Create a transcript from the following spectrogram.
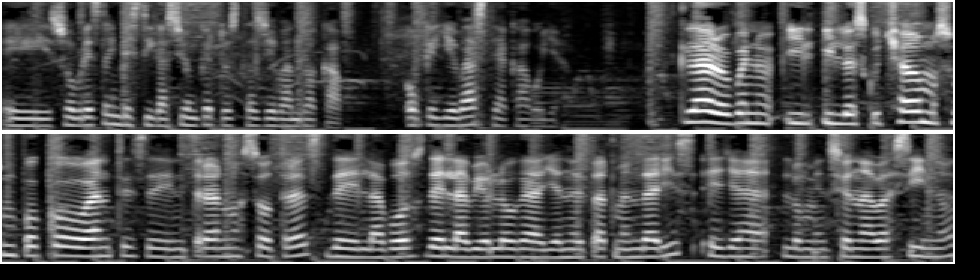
eh, sobre esta investigación que tú estás llevando a cabo, o que llevaste a cabo ya. Claro, bueno, y, y lo escuchábamos un poco antes de entrar nosotras, de la voz de la bióloga Janet Armendaris. Ella lo mencionaba así, ¿no?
